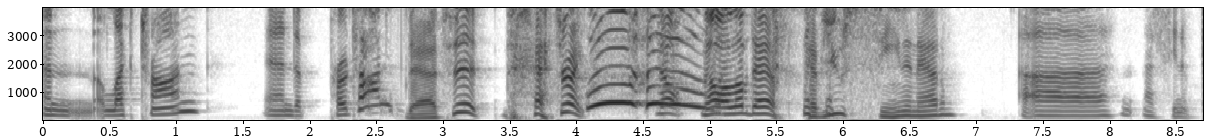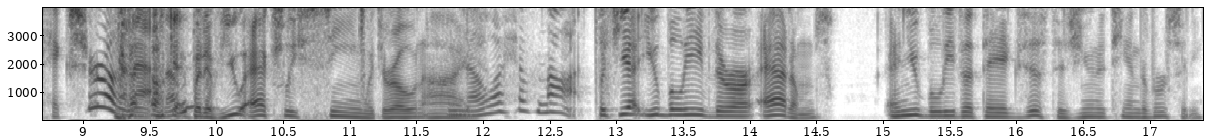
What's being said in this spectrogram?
an electron, and a proton. That's it. That's right. Woohoo! Now, now I love to ask, have you seen an atom? Uh, I've seen a picture of an atom. Okay, but have you actually seen with your own eyes? no, I have not. But yet you believe there are atoms and you believe that they exist as unity and diversity.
